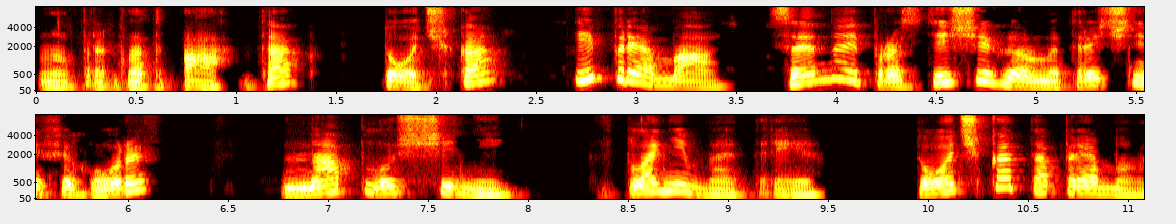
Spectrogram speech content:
наприклад, А, так? Точка і пряма. Це найпростіші геометричні фігури на площині в планіметрії. Точка та пряма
